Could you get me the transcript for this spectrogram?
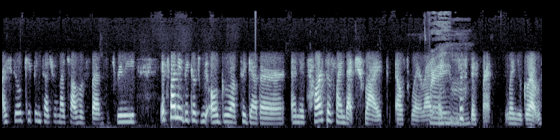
I still keep in touch with my childhood friends. It's really, it's funny because we all grew up together, and it's hard to find that tribe elsewhere, right? Like, Right. it's just different when you grow up with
